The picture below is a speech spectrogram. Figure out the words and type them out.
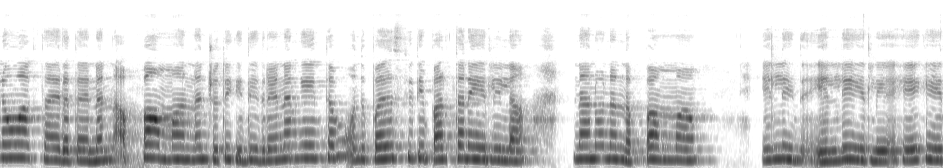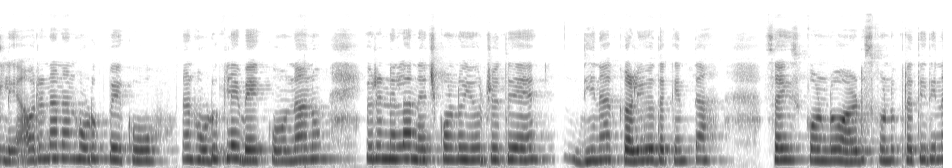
ನೋವಾಗ್ತಾ ಇರುತ್ತೆ. ನನ್ನ ಅಪ್ಪ, ಅಮ್ಮ ನನ್ನ ಜೊತೆಗೆ ಇದ್ದಿದ್ರೆ ನನಗೆ ಇಂಥ ಒಂದು ಪರಿಸ್ಥಿತಿ ಬರ್ತಾನೆ ಇರಲಿಲ್ಲ. ನಾನು ನನ್ನ ಅಪ್ಪ, ಅಮ್ಮ ಎಲ್ಲಿದೆ ಎಲ್ಲೇ ಇರಲಿ? ಹೇಗೆ ಇರಲಿ? ಅವರನ್ನು ನಾನು ಹುಡುಕಬೇಕು. ನಾನು ಹುಡುಕಲೇಬೇಕು. ನಾನು ಇವರನ್ನೆಲ್ಲ ನೆಚ್ಕೊಂಡು ಇವ್ರ ಜೊತೆ ದಿನ ಕಳೆಯೋದಕ್ಕಿಂತ ಸಹಿಸ್ಕೊಂಡು, ಆಡಿಸ್ಕೊಂಡು ಪ್ರತಿದಿನ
